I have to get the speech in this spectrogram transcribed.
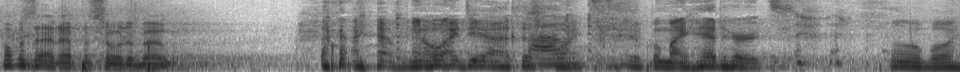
What was that episode about? I have no idea at this Clouds. point, but my head hurts. Oh boy,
